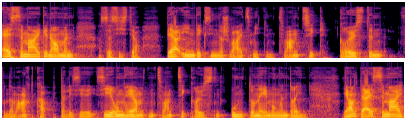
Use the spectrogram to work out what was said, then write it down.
SMI genommen. Also das ist ja der Index in der Schweiz mit den 20 größten von der Marktkapitalisierung her mit den 20 größten Unternehmungen drin. Ja, und der SMI,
